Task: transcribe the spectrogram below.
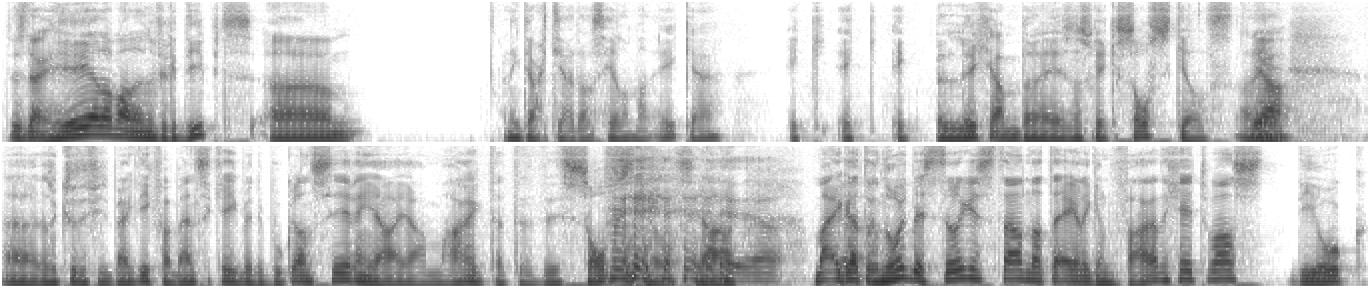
Dus daar helemaal in verdiept. Ehm, en ik dacht, ja, dat is helemaal ik. Hè. Ik, ik, ik belichaam bij zo'n spreken soft skills. ja. Uh, dat is ook zo de feedback die ik van mensen kreeg bij de boeklancering. Ja, ja, Mark, dat, dat is soft skills. ja. ja. Maar ik had er nooit bij stilgestaan dat het eigenlijk een vaardigheid was die ook,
